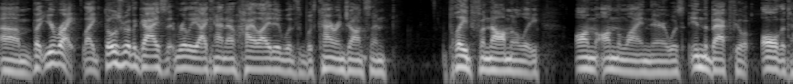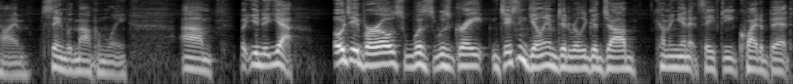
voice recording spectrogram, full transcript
Um, but you're right, like those were the guys that really I kind of highlighted with with Kyron Johnson, played phenomenally on on the line there, was in the backfield all the time. Same with Malcolm Lee. Um, but you know, yeah, OJ Burroughs was was great. Jason Gilliam did a really good job coming in at safety quite a bit.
